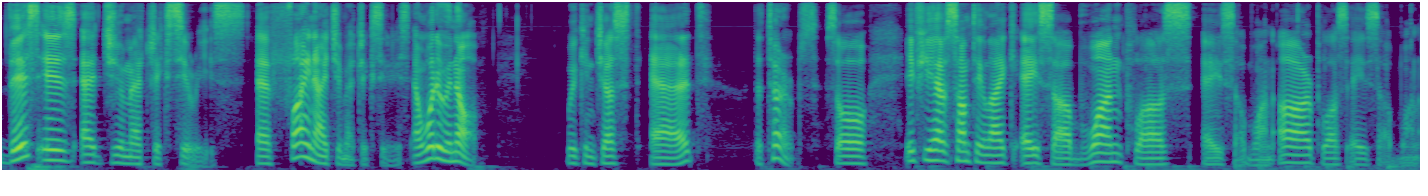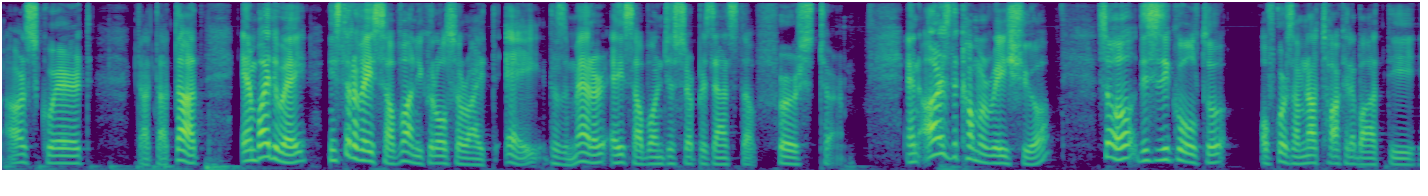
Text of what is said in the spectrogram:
This is a geometric series, a finite geometric series. And what do we know? we can just add the terms. So if you have something like a sub 1 plus a sub 1r plus a sub 1r squared, dot, dot, dot. And by the way, instead of a sub 1, you could also write a. It doesn't matter. a sub 1 just represents the first term. And r is the common ratio. So this is equal to, of course, I'm not talking about the,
